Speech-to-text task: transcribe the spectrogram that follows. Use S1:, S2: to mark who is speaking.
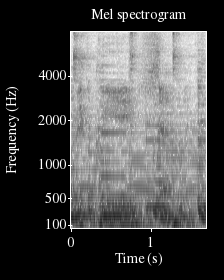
S1: River creation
